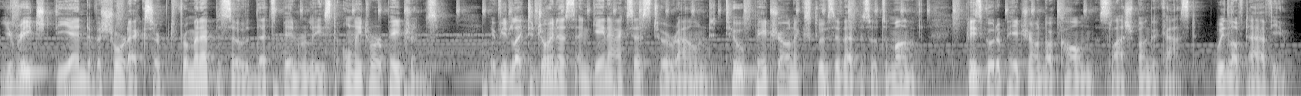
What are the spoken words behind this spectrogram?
you've reached the end of a short excerpt from an episode that's been released only to our patrons. If you'd like to join us and gain access to around two Patreon exclusive episodes a month, please go to patreon.com slash bungacast. We'd love to have you.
